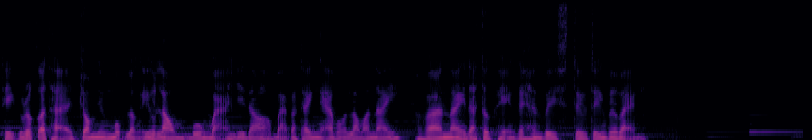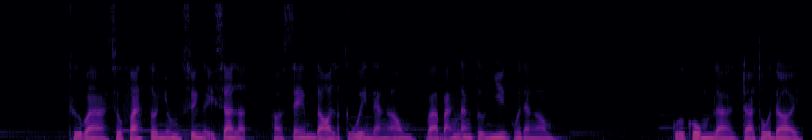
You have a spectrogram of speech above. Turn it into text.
thì rất có thể trong những một lần yếu lòng, buồn bã gì đó, bạn có thể ngã vào lòng anh ấy và anh ấy đã thực hiện cái hành vi steal tiên với bạn. Thứ ba, xuất phát từ những suy nghĩ sai lệch, họ xem đó là cái quyền đàn ông và bản năng tự nhiên của đàn ông. Cuối cùng là trả thù đời.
